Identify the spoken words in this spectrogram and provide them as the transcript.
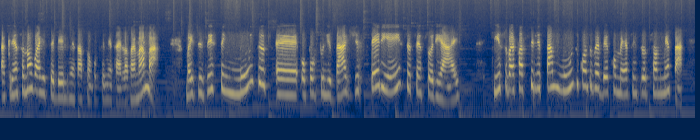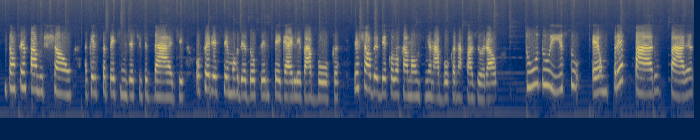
a criança não vai receber alimentação complementar, ela vai mamar. Mas existem muitas é, oportunidades de experiências sensoriais que isso vai facilitar muito quando o bebê começa a introdução alimentar. Então, sentar no chão, aqueles tapetinhos de atividade, oferecer mordedor para ele pegar e levar à boca, deixar o bebê colocar a mãozinha na boca na fase oral, tudo isso é um preparo para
